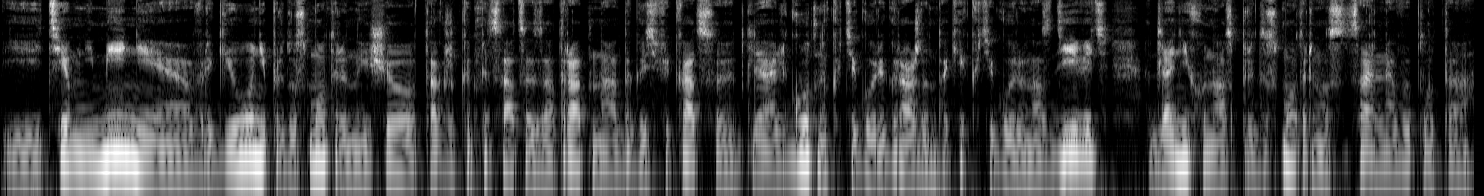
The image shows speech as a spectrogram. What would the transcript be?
и тем не менее в регионе предусмотрена еще также компенсация затрат на дегазификацию для льготных категорий граждан. Таких категорий у нас 9, для них у нас предусмотрена социальная выплата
